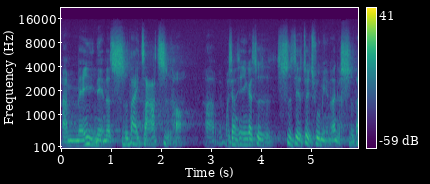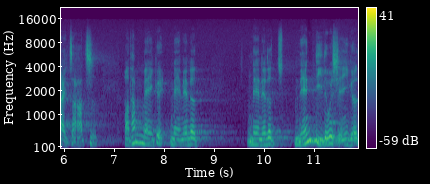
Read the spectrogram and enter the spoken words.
啊，每一年的《时代》杂志，哈，啊，我相信应该是世界最出名的那个《时代》杂志，啊，他每个每年的每年的年底都会选一个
